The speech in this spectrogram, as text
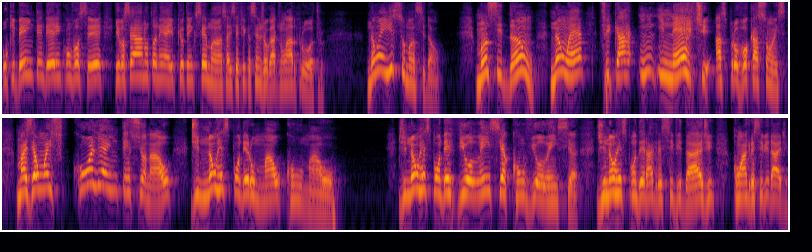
o que bem entenderem com você e você, ah, não estou nem aí porque eu tenho que ser manso. Aí você fica sendo jogado de um lado para o outro. Não é isso mansidão. Mansidão não é ficar inerte às provocações, mas é uma escolha intencional de não responder o mal com o mal, de não responder violência com violência, de não responder agressividade com agressividade.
